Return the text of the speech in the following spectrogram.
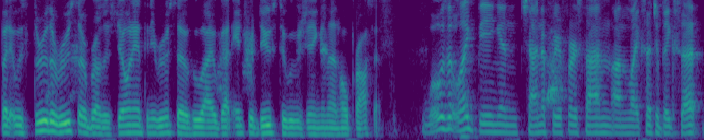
but it was through the Russo brothers, Joe and Anthony Russo, who I got introduced to Wu Jing in that whole process. What was it like being in China for your first time on like such a big set?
